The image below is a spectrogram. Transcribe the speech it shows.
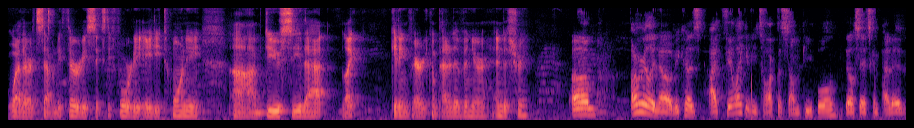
whether it's 70-30, 60-40, 80-20? Um, do you see that like getting very competitive in your industry? Um, I don't really know because I feel like if you talk to some people, they'll say it's competitive,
